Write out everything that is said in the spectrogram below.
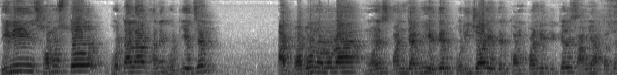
তিনি সমস্ত ঘোটালা ওখানে ঘটিয়েছেন। আর পবন, অরোরা, মহেশ পাঞ্জাবি, এদের পরিচয়, এদের কোম্পানির ডিটেলস আমি আপনাদের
